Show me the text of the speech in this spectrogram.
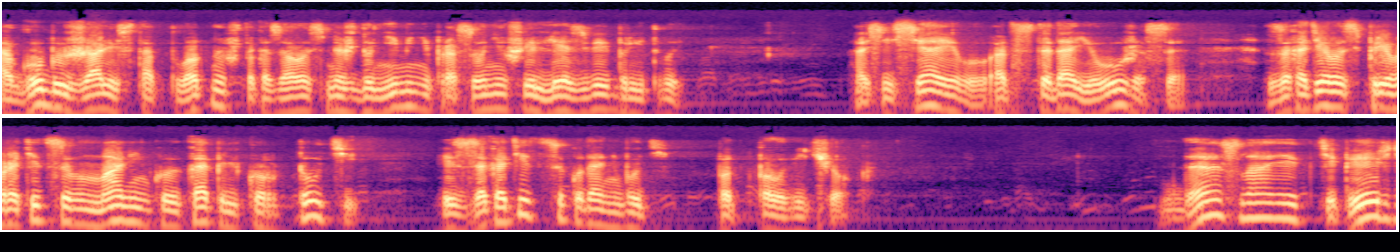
а губы сжались так плотно, что казалось между ними не просунувшей лезвие бритвы. А Сисяеву от стыда и ужаса захотелось превратиться в маленькую капельку ртути и закатиться куда-нибудь под половичок. «Да, Славик, теперь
